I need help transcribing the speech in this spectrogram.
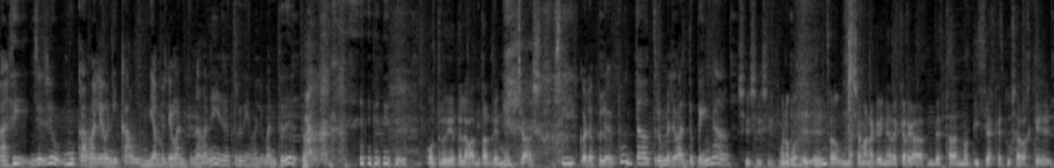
Así, yo soy muy camaleónica. Un día me levanto de una manera, otro día me levanto de otra. Otro día te levantas de muchas. Sí, con los pelos de punta, otro me levanto peinado. Sí, sí, sí. Bueno, pues eh, esto es una semana que venía de cargar de estas noticias que tú sabes que,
